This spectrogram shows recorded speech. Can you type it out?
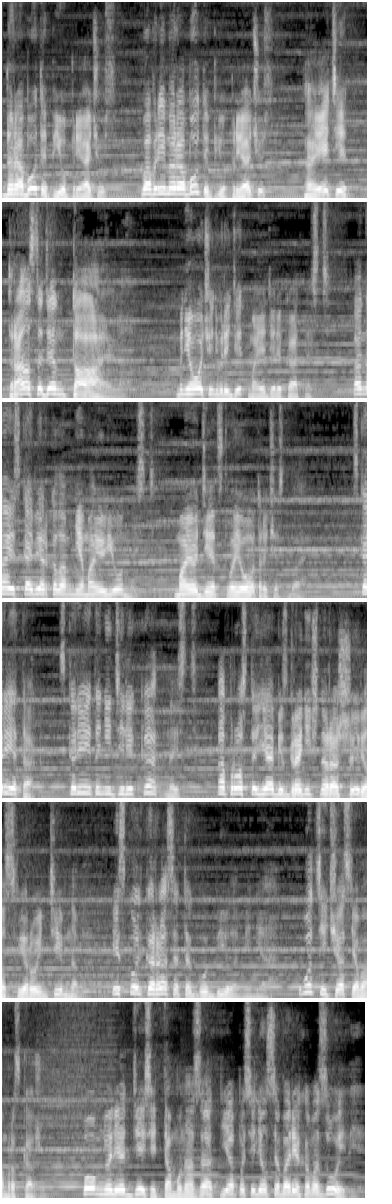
До работы пью, прячусь. Во время работы пью, прячусь. А эти трансцендентально. Мне очень вредит моя деликатность. Она исковеркала мне мою юность, мое детство и отрочество. Скорее так, скорее это не деликатность, а просто я безгранично расширил сферу интимного. И сколько раз это губило меня. Вот сейчас я вам расскажу. Помню, лет 10 тому назад я поселился в Орехово-Зуеве.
